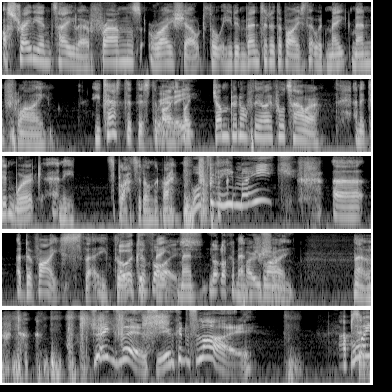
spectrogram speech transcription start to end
Australian tailor Franz Reichelt thought he'd invented a device that would make men fly. He tested this device Really? by jumping off the Eiffel Tower, and it didn't work, and he splattered on the ground. What did he make? uh, a device that he thought Oh, a could device, make men, not like a men potion. fly. No, Drink this, you can fly. Why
